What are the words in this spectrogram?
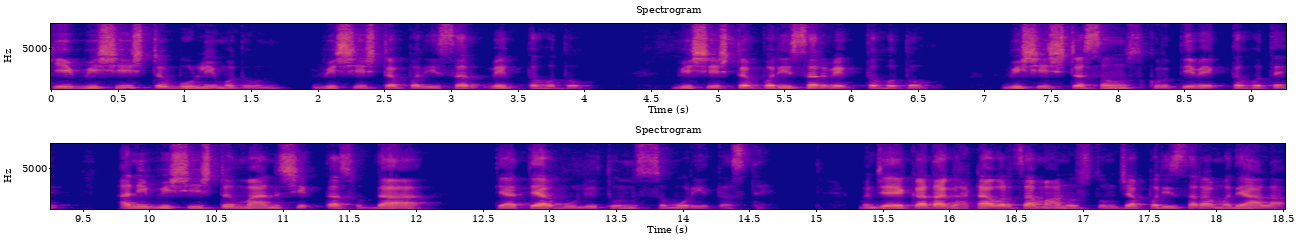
की विशिष्ट बोलीमधून विशिष्ट परिसर व्यक्त होतो. विशिष्ट परिसर व्यक्त होतो विशिष्ट संस्कृती व्यक्त होते आणि विशिष्ट मानसिकतासुद्धा त्या त्या बोलीतून समोर येत असते. म्हणजे एखादा घाटावरचा माणूस तुमच्या परिसरामध्ये आला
